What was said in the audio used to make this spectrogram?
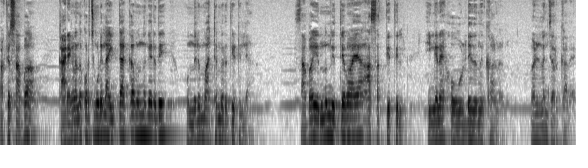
പക്ഷെ സഭ കാര്യങ്ങളെന്ന് കുറച്ചും കൂടി ലൈറ്റാക്കാമെന്ന് കരുതി ഒന്നിലും മാറ്റം വരുത്തിയിട്ടില്ല. സഭ എന്നും നിത്യമായ ആ സത്യത്തിൽ ഇങ്ങനെ ഹോൾഡ് ചെയ്ത് നിൽക്കുകയാണ് വെള്ളം ചേർക്കാതെ.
